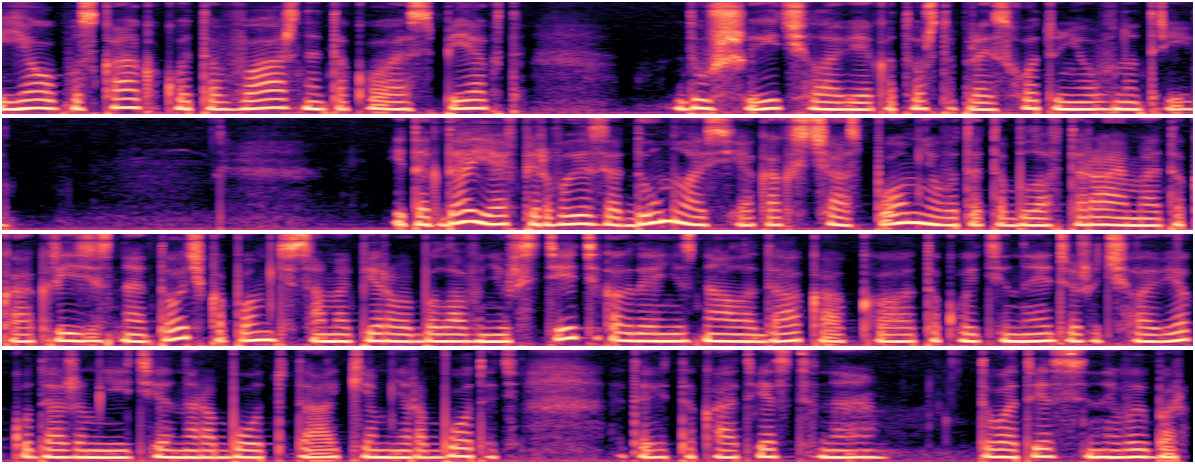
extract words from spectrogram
и я упускаю какой-то важный такой аспект души человека, то, что происходит у него внутри. И тогда я впервые задумалась, я как сейчас помню, вот это была вторая моя такая кризисная точка. Помните, самая первая была в университете, когда я не знала, да, как э, такой тинейджер и человек, куда же мне идти на работу, да, кем мне работать. Это ведь такая ответственная, твой ответственный выбор.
